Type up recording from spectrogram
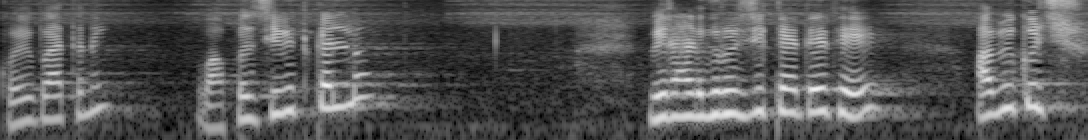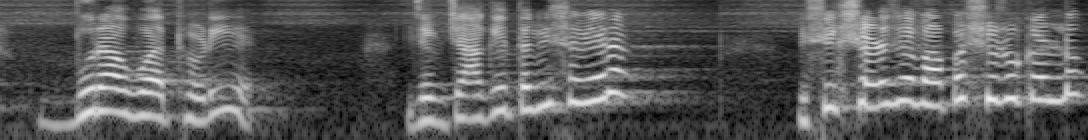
कोई बात नहीं, वापस जीवित कर लो। विराट गुरु जी कहते थे, अभी कुछ बुरा हुआ थोड़ी है। जब जागे तभी सवेरा। इसी क्षण से वापस शुरू कर लो।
